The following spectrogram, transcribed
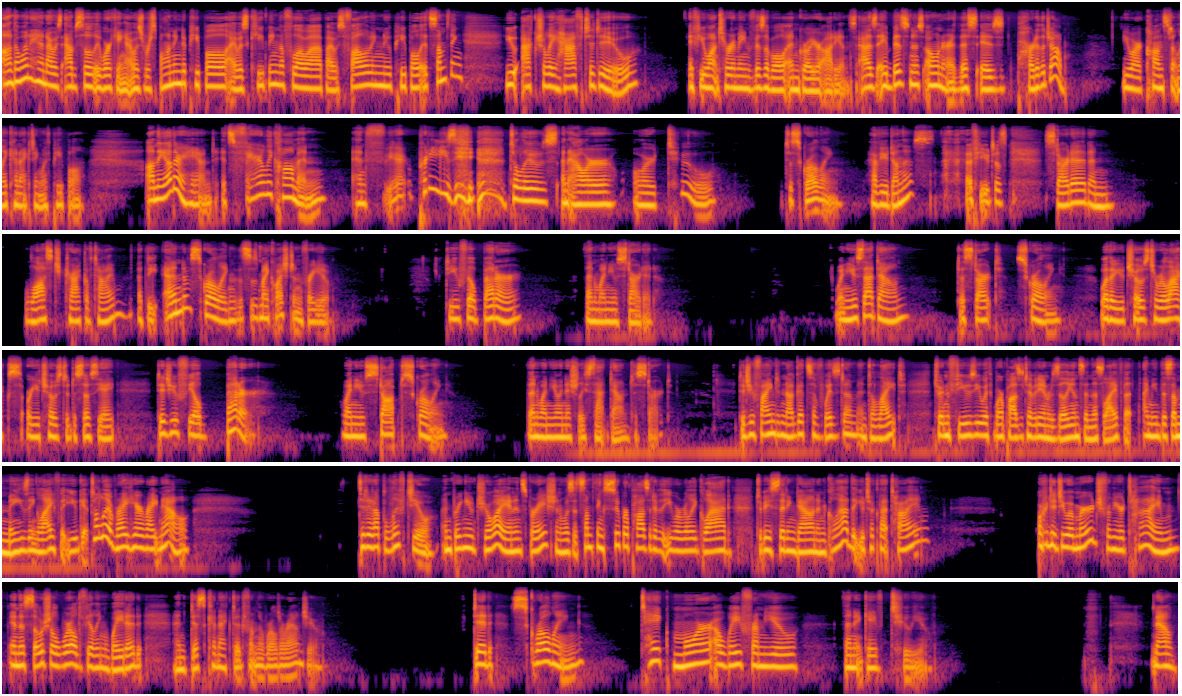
On the one hand, I was absolutely working. I was responding to people. I was keeping the flow up. I was following new people. It's something you actually have to do if you want to remain visible and grow your audience. As a business owner, this is part of the job. You are constantly connecting with people. On the other hand, it's fairly common and pretty easy to lose an hour or two to scrolling. Have you done this? Have you just started and lost track of time? At the end of scrolling, this is my question for you Do you feel better than when you started? When you sat down to start scrolling, whether you chose to relax or you chose to dissociate, did you feel better when you stopped scrolling than when you initially sat down to start? Did you find nuggets of wisdom and delight to infuse you with more positivity and resilience in this life that, I mean, this amazing life that you get to live right here, right now? Did it uplift you and bring you joy and inspiration? Was it something super positive that you were really glad to be sitting down and glad that you took that time? Or did you emerge from your time in the social world feeling weighted and disconnected from the world around you? Did scrolling take more away from you than it gave to you? Now,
